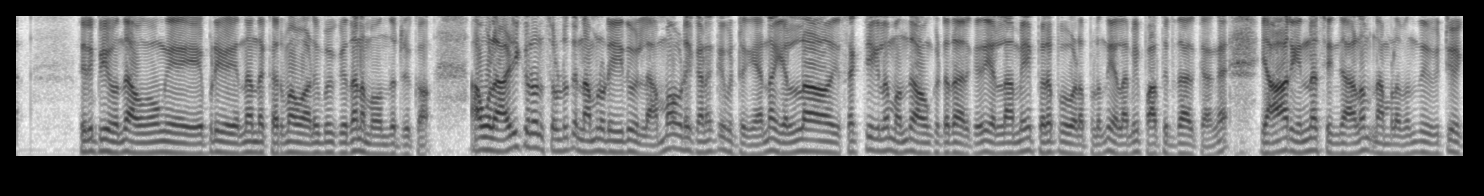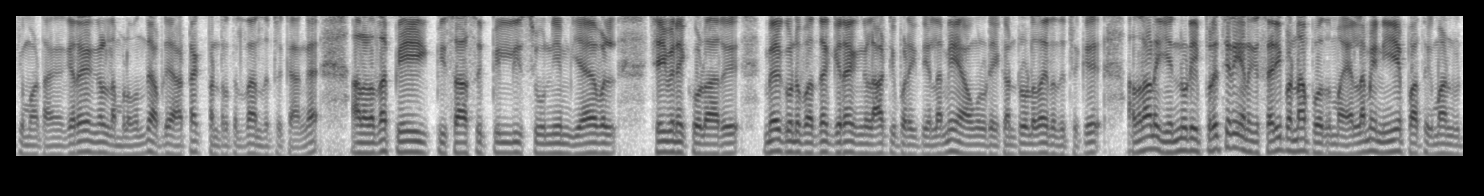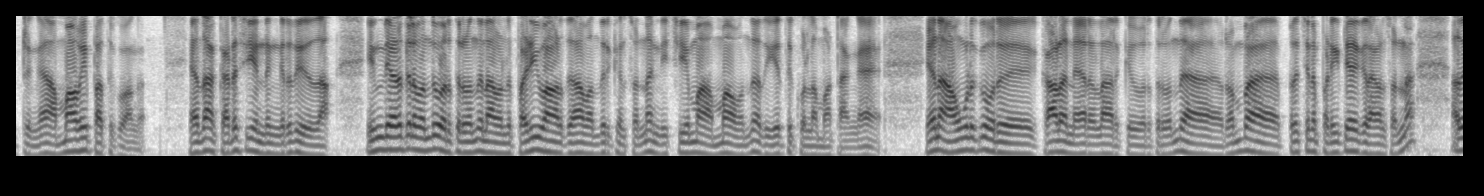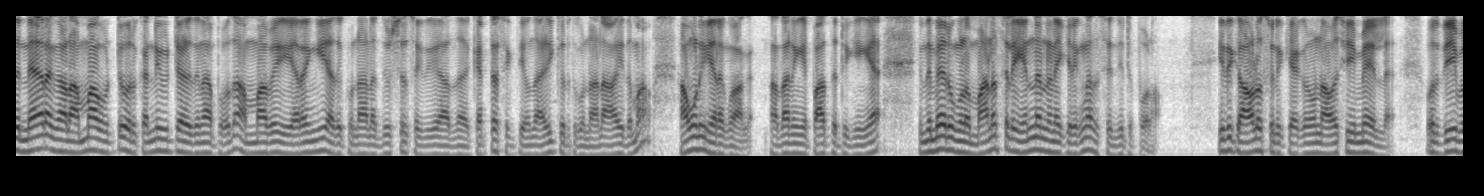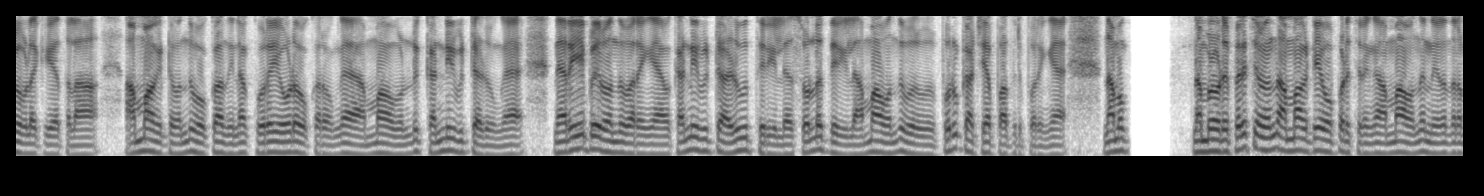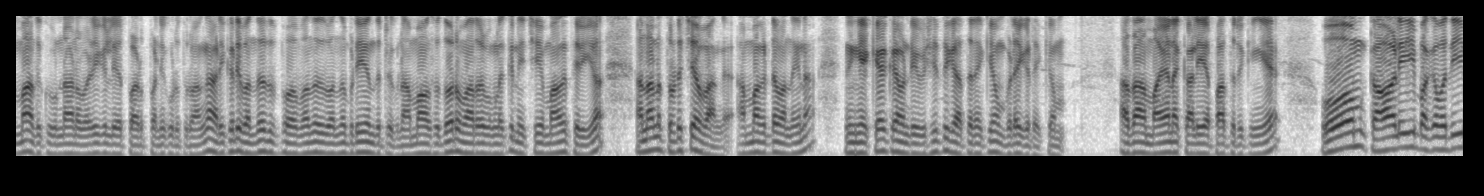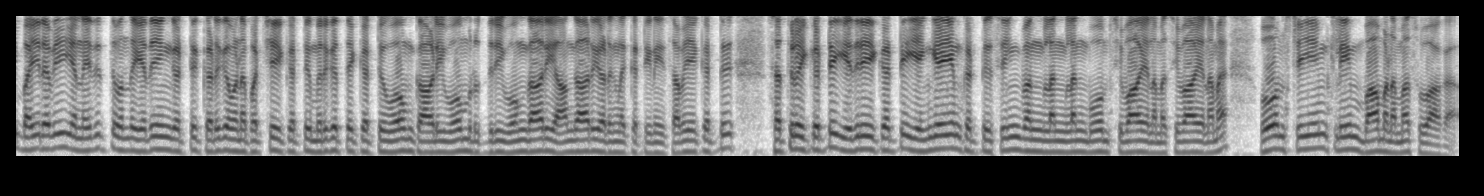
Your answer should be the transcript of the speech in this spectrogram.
திருப்பி வந்து அவங்கவுங்க எப்படி எந்தெந்த கர்மாவை அனுபவிக்க தான் நம்ம வந்துட்டுருக்கோம். அவங்கள அழிக்கணும்னு சொல்கிறது நம்மளுடைய இதுவும் இல்லை. அம்மாவுடைய கணக்கு விட்டுருங்க. ஏன்னா எல்லா சக்திகளும் வந்து அவங்ககிட்ட தான் இருக்குது. எல்லாமே பிறப்பு வளப்புலேருந்து எல்லாமே பார்த்துட்டு தான் இருக்காங்க. யார் என்ன செஞ்சாலும் நம்மளை வந்து விட்டு வைக்க மாட்டாங்க. கிரகங்கள் நம்மளை வந்து அப்படியே அட்டாக் பண்ணுறதுல தான் இருந்துட்டுருக்காங்க. அதனால தான் பேய் பிசாசு பில்லி சூன்யம் ஏவல் செய்வினை கோளாறு மேற்கொண்டு பார்த்தா கிரகங்கள் ஆட்டி படைத்து எல்லாமே அவங்களுடைய கண்ட்ரோலில் தான் இருந்துகிட்ருக்கு அதனால் என்னுடைய பிரச்சனையை எனக்கு சரி பண்ணால் போதுமா? எல்லாமே நீயே பார்த்துக்குமான்னு விட்டுருங்க. அம்மாவே பார்த்துக்குவாங்க. ஏதான் கடைசி எண்ணுங்கிறது இதுதான். இந்த இடத்துல வந்து ஒருத்தர் வந்து நான் வந்து பழி வாங்கிறது தான் வந்திருக்கேன்னு சொன்னால் நிச்சயமாக அம்மா வந்து அதை ஏற்றுக்கொள்ள மாட்டாங்க. ஏன்னா அவங்களுக்கும் ஒரு கால நேரம்லாம் இருக்குது ஒருத்தர் வந்து ரொம்ப பிரச்சனை பண்ணிக்கிட்டே இருக்கிறாங்கன்னு சொன்னால் அது நேரங்காலம் அம்மா விட்டு ஒரு கண்ணி விட்டு எழுதுனா போதும் அம்மாவே இறங்கி அதுக்குண்டான துஷ்ட சக்தி அந்த கெட்ட சக்தியை வந்து அழிக்கிறதுக்கு உண்டான ஆயுதமாக அவங்களும் இறங்குவாங்க. அதான் நீங்கள் பார்த்துட்ருக்கீங்க இந்தமாரி உங்களை மனசில் என்ன நினைக்கிறீங்களோ அதை செஞ்சுட்டு போகலாம் இதுக்கு ஆலோசனை கேட்கணும்னு அவசியமே இல்லை. ஒரு தீப விளக்கு ஏற்றலாம் அம்மா கிட்ட வந்து உட்காந்திங்கன்னா குறையோடு உட்காரவங்க அம்மா வந்து கண்ணீர் விட்டு அழுவுங்க. நிறைய பேர் வந்து வரீங்க. கண்ணீர் விட்டு அழுவு தெரியல சொல்ல தெரியல. அம்மா வந்து ஒரு பொருட்காட்சியாக பார்த்துட்டு போகிறீங்க நமக்கு நம்மளோட பிரச்சனை வந்து அம்மாக்கிட்டே ஒப்படைச்சிருங்க. அம்மா வந்து நிரந்தரமாக அதுக்கு உண்டான வழிகள் ஏற்பாடு பண்ணி கொடுத்துருவாங்க. அடிக்கடி வந்தது இப்போ வந்தது வந்தபடியே இருந்துட்டு இருக்கணும் அமாவாசை தூரம் வர்றவங்களுக்கு நிச்சயமாக தெரியும். அதனால் தொடர்ச்சியாக வாங்க. அம்மாக்கிட்ட வந்தீங்கன்னா நீங்கள் கேட்க வேண்டிய விஷயத்துக்கு அத்தனைக்கும் விடை கிடைக்கும். அதான் மயனக்காளியை பார்த்துருக்கீங்க. ஓம் காளி பகவதி பைரவி என்னை எதிர்த்து வந்த எதையும் கட்டு கடுகவன பச்சையை கட்டு மிருகத்தை கட்டு ஓம் காளி ஓம் ருத்ரி ஓங்காரி ஆங்காரி அடங்களை கட்டினை சபையை கட்டு சத்துரை கட்டு எதிரியை கட்டு எங்கேயும் கட்டு சிங் வங் லங் லங் ஓம் சிவாய நம சிவாய நம ஓம் ஸ்ரீம் க்ளீம் வாம நம சுவாகா.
